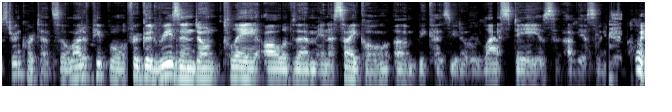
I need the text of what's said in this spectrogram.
string quartets. So a lot of people, for good reason, don't play all of them in a cycle um, because, you know, last days, obviously.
